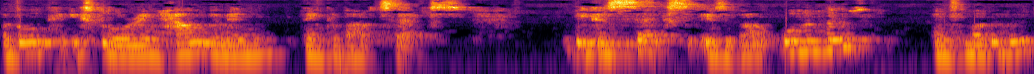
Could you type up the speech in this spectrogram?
A book exploring how women think about sex. Because sex is about womanhood and motherhood,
